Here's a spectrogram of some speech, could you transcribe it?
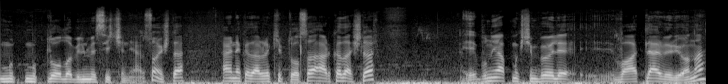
mut- mutlu olabilmesi için yani. Sonuçta her ne kadar rakip de olsa arkadaşlar e, bunu yapmak için böyle e, vaatler veriyor ona.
